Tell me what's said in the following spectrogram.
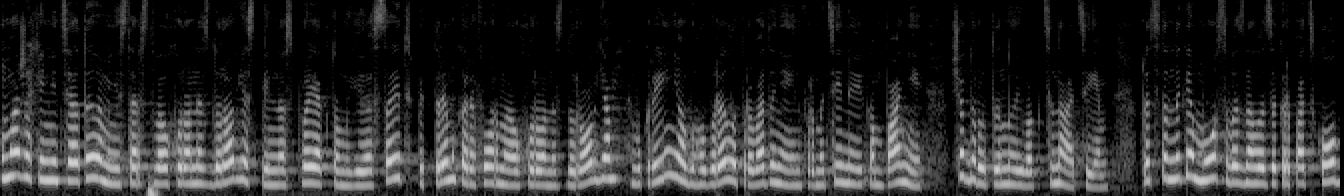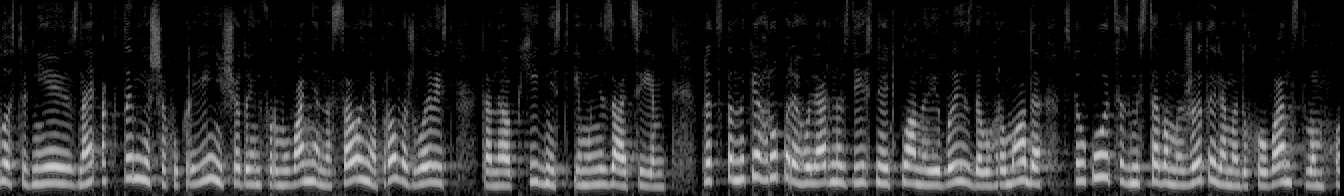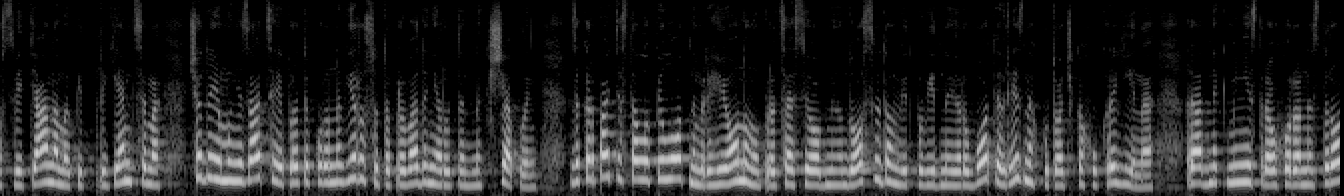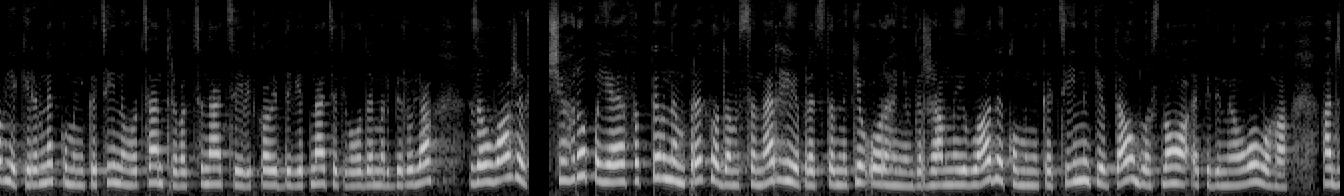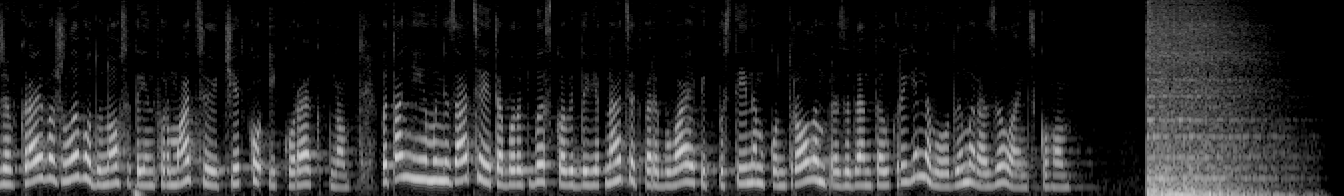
У межах ініціативи Міністерства охорони здоров'я спільно з проєктом USAID підтримка реформи охорони здоров'я в Україні обговорили проведення інформаційної кампанії щодо рутинної вакцинації. Представники МОЗ визнали Закарпатську область однією з найактивніших в Україні щодо інформування населення про важливість та необхідність імунізації. Представники групи регулярно здійснюють планові виїзди в громади, спілкуються з місцевими жителями, духовенством, освітянами, підприємцями щодо імунізації проти коронавірусу та проведення рутинних щеплень. Закарпаття стало пілотним регіоном у процесі обміну досвідом відповідної роботи в різних куточках України. Радник міністра охорони здоров'я, керівник комунікаційного центру вакцинації від COVID-19 Володимир Біруля зауважив, що група є ефективним прикладом синергії представників органів державної влади, комунікаційників та обласного епідеміолога, адже вкрай важливо доносити інформацію чітко і коректно. Питання імунізації та боротьби з COVID-19 перебуває під постійним контролем президента України Володимира Зеленського.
